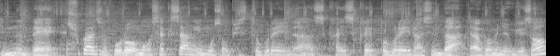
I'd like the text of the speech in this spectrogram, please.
있는데 추가적으로 뭐 색상이 뭐 소피스트 그레이나 스카이스크래퍼 그레이를 하신다라고 하면 여기서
